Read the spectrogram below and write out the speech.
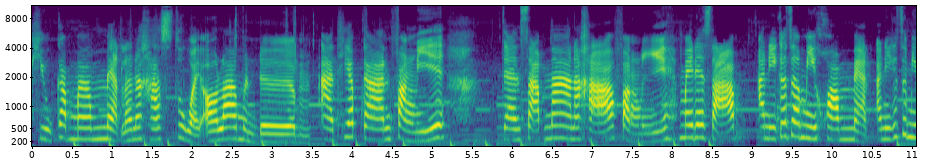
ผิวกลับมาแมตต์แล้วนะคะ สวยออร่าเหมือนเดิมอะเทียบกันฝั่งนี้แจนซับหน้านะคะ ฝั่งนี้ไม่ได้ซับ อันนี้ก็จะมีความแมตต์อันนี้ก็จะมี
